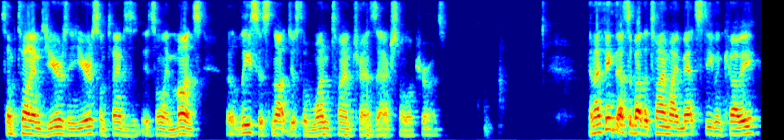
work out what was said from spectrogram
Sometimes years and years, sometimes it's only months, but at least it's not just a one-time transactional occurrence. And I think that's about the time I met Stephen Covey,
